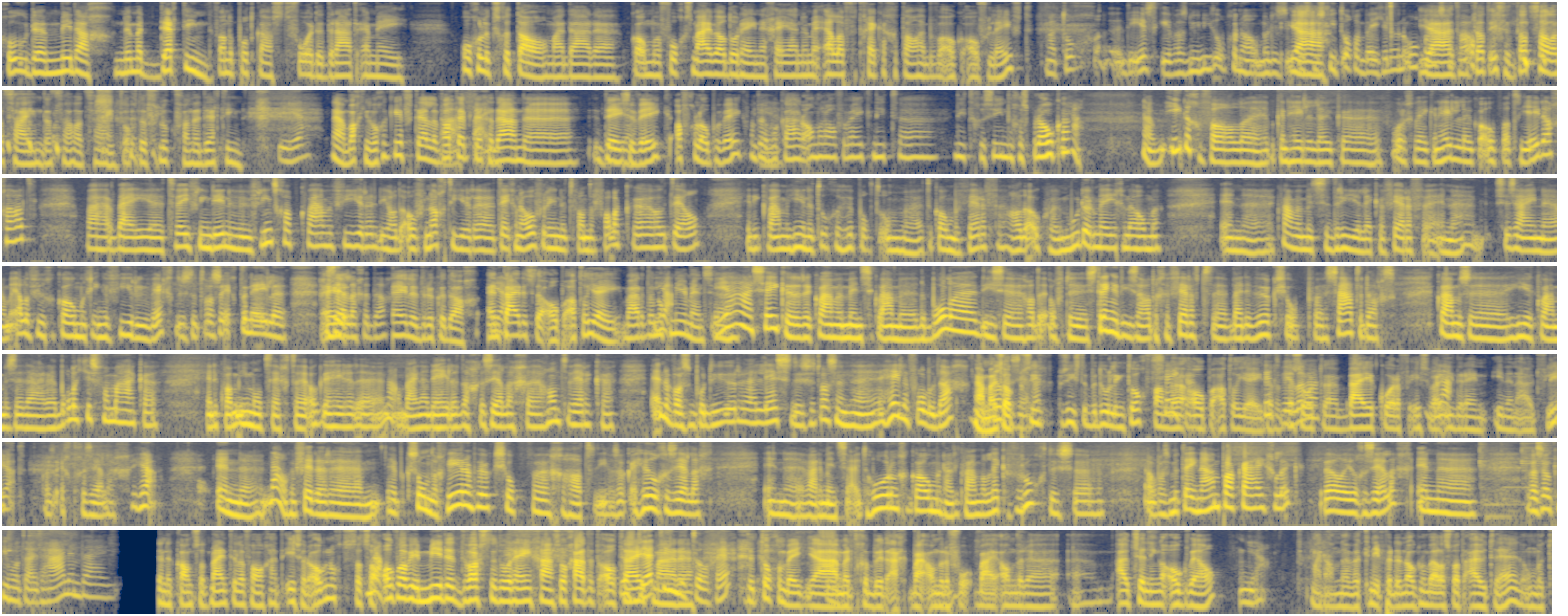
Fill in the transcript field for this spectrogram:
Goedemiddag, nummer 13 van de podcast voor de draad ermee. Ongeluksgetal, maar daar uh, komen we volgens mij wel doorheen. En GA nummer 11, het gekke getal, hebben we ook overleefd. Maar toch, eh, de eerste keer was nu niet opgenomen, dus het ja, is misschien toch een beetje een ongeluksgetal. Ja, dat, is het. Dat zal het zijn. Dat zal het zijn. Toch de vloek van de 13. Ja. Nou, mag je nog een keer vertellen, wat heb je gedaan uh, deze ja. week, afgelopen week? Want we hebben elkaar anderhalve week niet, niet gezien, gesproken. Ja. Nou, in ieder geval uh, heb ik een hele leuke, vorige week een hele leuke open atelierdag gehad. Waarbij uh, twee vriendinnen hun vriendschap kwamen vieren. Die hadden overnacht hier uh, tegenover in het Van der Valk Hotel. En die kwamen hier naartoe gehuppeld om te komen verven. Hadden ook hun moeder meegenomen. En uh, kwamen met z'n drieën lekker verven. En uh, ze zijn uh, om 11 uur gekomen, gingen vier uur weg. Dus dat was echt een hele gezellige hele, dag. Hele drukke dag. En ja. tijdens de open atelier waren er nog ja. meer mensen? Ja, zeker. Er kwamen mensen, kwamen de bollen die ze hadden, of de strengen die ze hadden geverfd bij de workshop zaterdags. Kwamen ze, hier kwamen ze daar bolletjes van maken. En er kwam iemand echt ook de hele, de, nou, bijna de hele dag gezellig handwerken. En er was borduurles, dus het was een hele volle dag. Nou, maar het is ook precies, precies de bedoeling toch van Zeker. de open atelier. Dit dat het een soort bijenkorf is waar ja. iedereen in en uit vliegt. Ja, dat was echt gezellig. Ja. En uh, nou, verder uh, heb ik zondag weer een workshop gehad. Die was ook heel gezellig. En er waren mensen uit Horen gekomen. Nou, die kwamen wel lekker vroeg. Dus dat was meteen aanpakken eigenlijk. Wel heel gezellig. En er was ook iemand uit Haarlem bij. En de kans dat mijn telefoon gaat, is er ook nog. Dus dat zal nou. ook wel weer midden dwars er doorheen gaan. Zo gaat het altijd. De maar uh, toch, hè? De, toch een beetje, ja, ja, maar het gebeurt eigenlijk bij andere, voor, bij andere uh, uitzendingen ook wel. Ja. Maar dan, uh, we knippen er ook nog wel eens wat uit, hè. Om het,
